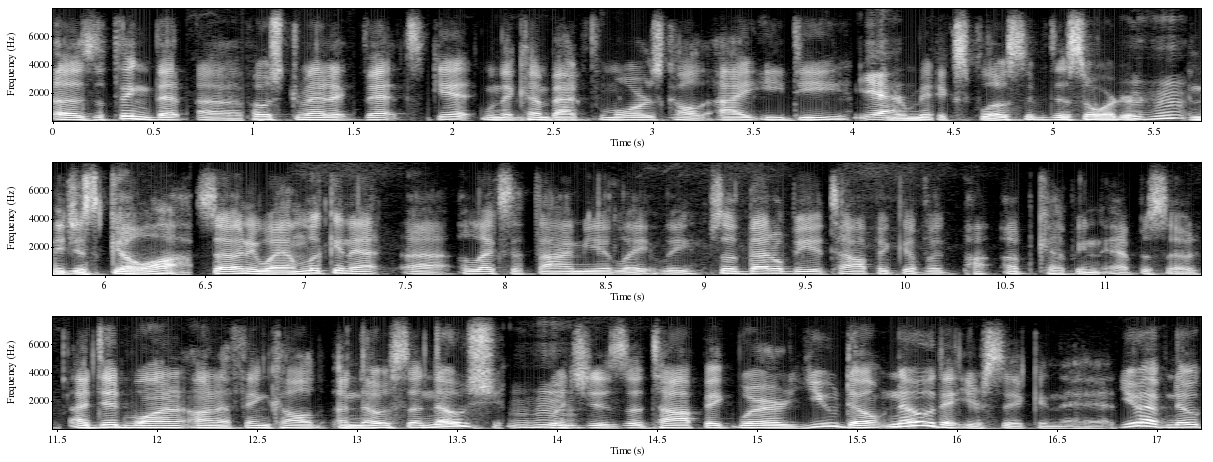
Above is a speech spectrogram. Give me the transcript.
there's a thing that uh, post-traumatic vets get when they come back from war is called IED, Yeah. intermittent explosive disorder, and they just go off. So anyway, I'm looking at uh, alexithymia lately. So that'll be a topic of an upcoming episode. I did one on a thing called anosognosia, which is a topic where you don't know that you're sick in the head. You have no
